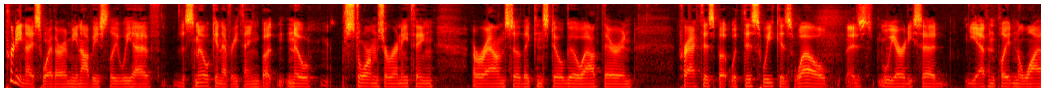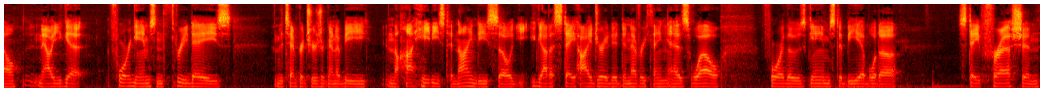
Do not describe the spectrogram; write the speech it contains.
pretty nice weather. I mean, obviously we have the smoke and everything, but no storms or anything around, so they can still go out there and practice. But with this week as well, as we already said, you haven't played in a while. Now you get four games in three days, and the temperatures are going to be in the high 80s to 90s, so you, you got to stay hydrated and everything as well for those games to be able to stay fresh and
